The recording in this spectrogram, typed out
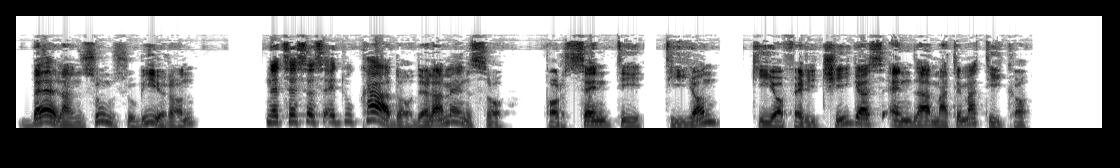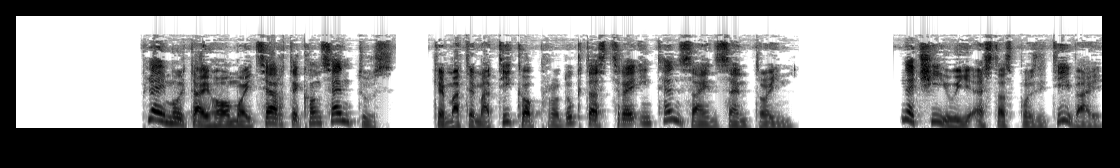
belan sum subiron, necessas educado de la menso por senti tion, cio felicigas en la matematico plei multai homoi certe consentus che matematico productas tre intensain sentoin. Ne ciui estas positivai.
